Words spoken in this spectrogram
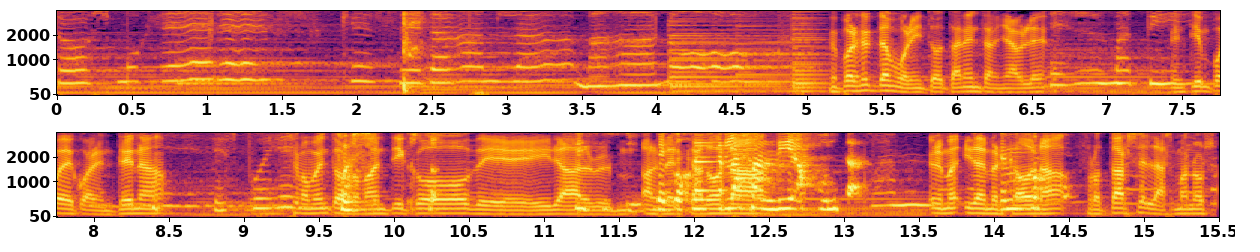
Dos mujeres que se dan la mano. Me parece tan bonito, tan entrañable. En tiempo de cuarentena, después. ese momento Pues- romántico de ir al, al De coger la Mercadona, sandía juntas. el- ir al Mercadona, frotarse las manos.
